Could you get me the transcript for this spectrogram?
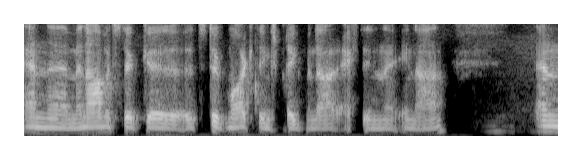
En eh, met name het stuk, eh, het stuk marketing spreekt me daar echt in, eh, in aan. En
